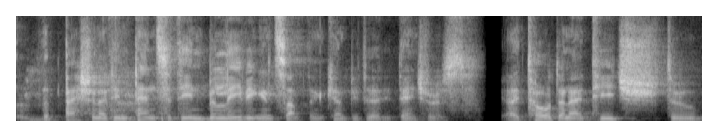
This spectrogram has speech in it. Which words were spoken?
the passionate intensity in believing in something can be very dangerous. I taught and I teach to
